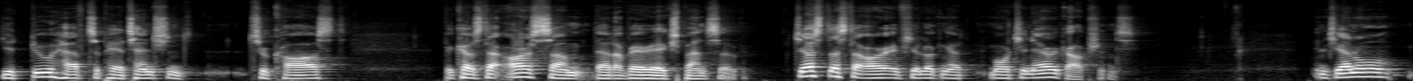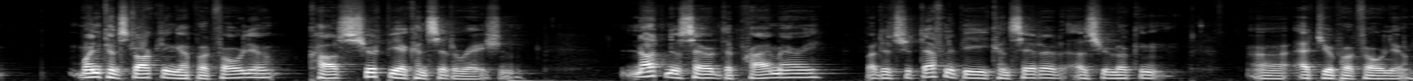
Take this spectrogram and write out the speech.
you do have to pay attention to cost because there are some that are very expensive, just as there are if you're looking at more generic options. In general, when constructing a portfolio, cost should be a consideration. Not necessarily the primary, but it should definitely be considered as you're looking uh, at your portfolio.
